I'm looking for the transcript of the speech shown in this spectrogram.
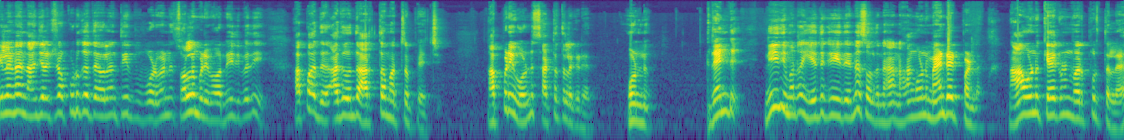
இல்லைன்னா இந்த அஞ்சு லட்ச ரூபா கொடுக்க தேவையில்லைன்னு தீர்ப்பு போடுவேன்னு சொல்ல முடியுமா ஒரு நீதிபதி? அப்போ அது அது வந்து அர்த்தமற்ற பேச்சு. அப்படி ஒன்று சட்டத்தில் கிடையாது. ஒன்று ரெண்டு நீதிமன்றம் எதுக்கு இது என்ன சொல்லுதுன்னா நாங்கள் ஒன்றும் மேண்டேட் பண்ணல. நான் ஒன்றும் கேட்கணும்னு வற்புறுத்தலை.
